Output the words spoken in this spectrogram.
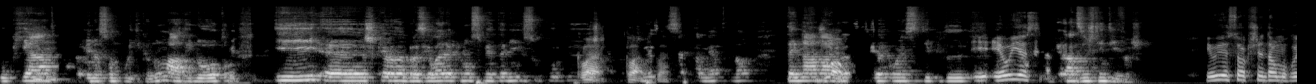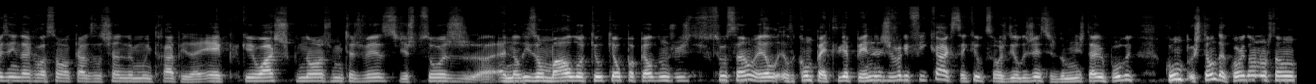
o que há de combinação política num lado e no outro, e a esquerda brasileira que não se meta nisso, porque claro, claro, claro. certamente não tem nada João, a agradecer com esse tipo de eu ia... atividades instintivas. Eu ia só acrescentar uma coisa ainda em relação ao Carlos Alexandre, muito rápida. É porque eu acho que nós, muitas vezes, e as pessoas ah, analisam mal aquilo que é o papel de um juiz de instrução. Ele, ele compete-lhe apenas verificar se aquilo que são as diligências do Ministério Público estão de acordo ou não estão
